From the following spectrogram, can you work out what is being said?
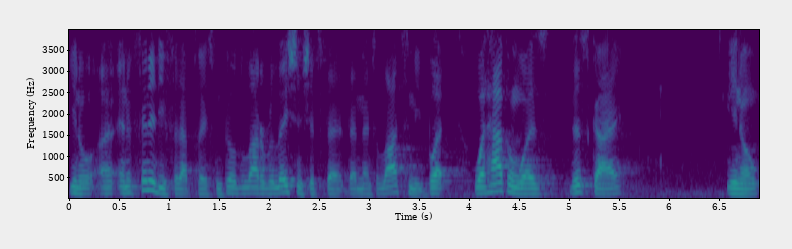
you know, a, an affinity for that place and build a lot of relationships that, that meant a lot to me. But what happened was this guy, you know,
